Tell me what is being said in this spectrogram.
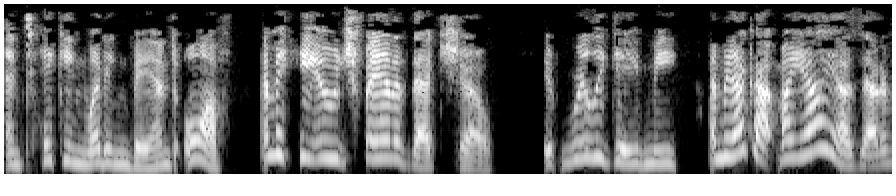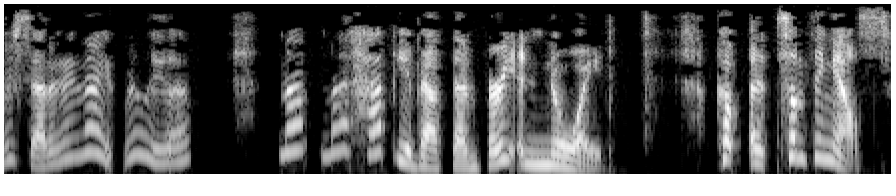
and taking Wedding Band off. I'm a huge fan of that show. It really gave me, I mean, I got my yayas out every Saturday night. Really, uh, not, not happy about that. I'm very annoyed. Uh, something else.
